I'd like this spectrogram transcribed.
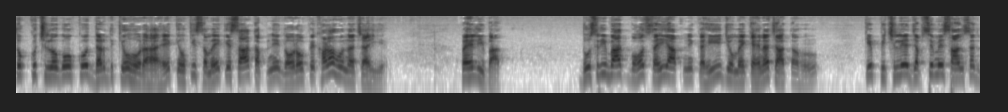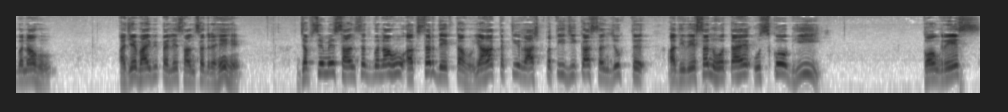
तो कुछ लोगों को दर्द क्यों हो रहा है? क्योंकि समय के साथ अपने गौरव पे खड़ा होना चाहिए। पहली बात। दूसरी बात बहुत सही आपने कही, जो मैं कहना चाहता हूँ कि पिछले जब से मैं सांसद बना हूँ, अजय भाई भी पहले सांसद रहे हैं जब से मैं सांसद बना हूँ, अक्सर देखता हूँ। यहाँ तक कि राष्ट्रपति जी का संयुक्त अधिवेशन होता है, उसको भी कांग्रेस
